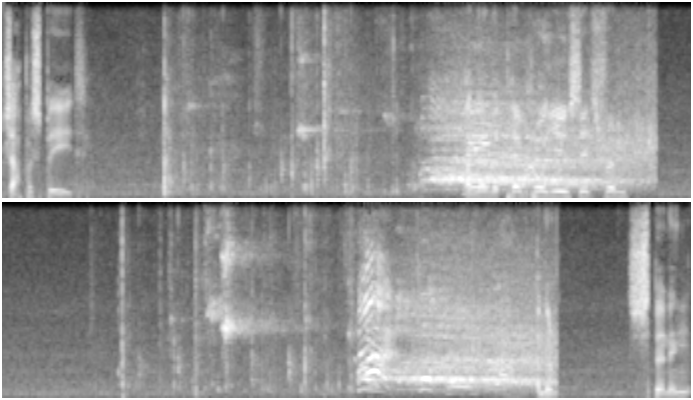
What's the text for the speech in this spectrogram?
Japa speed. And then the pimple usage from and then spinning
